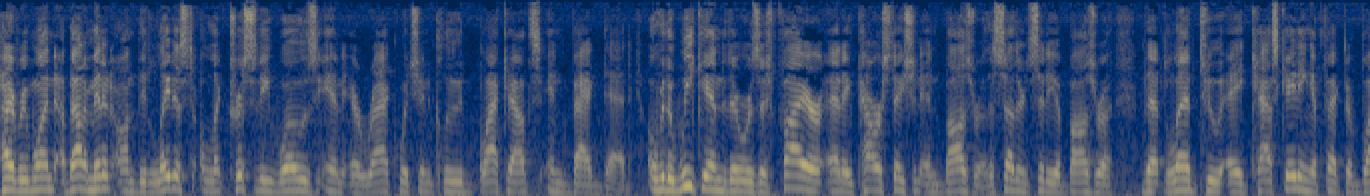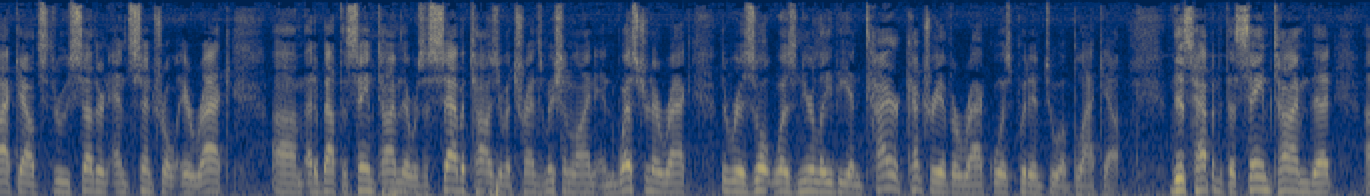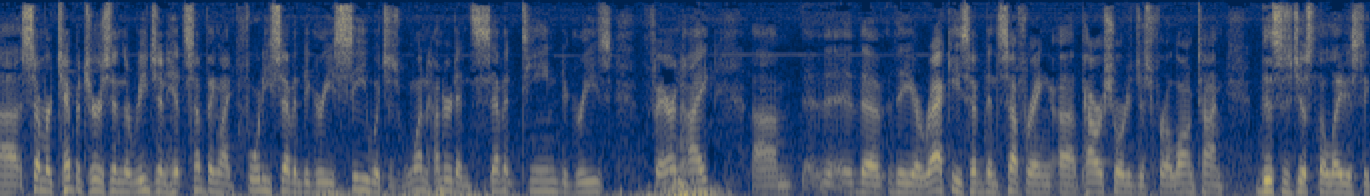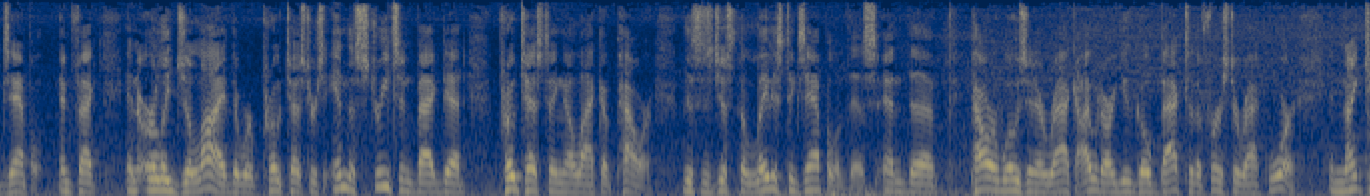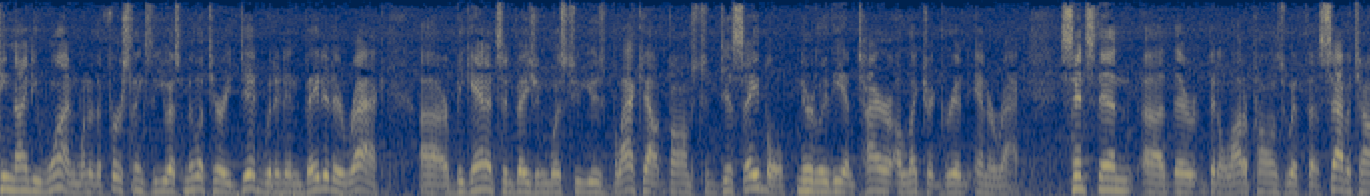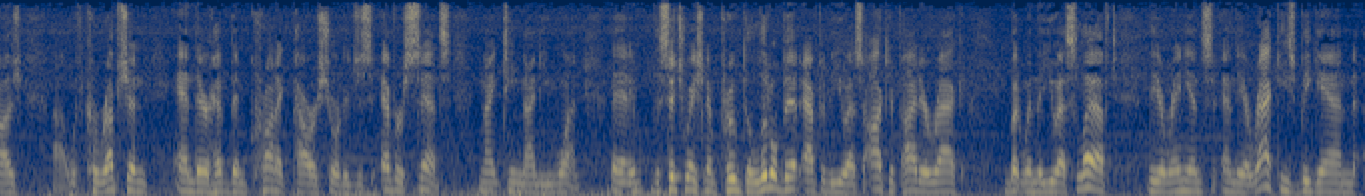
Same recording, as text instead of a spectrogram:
Hi, everyone. About a minute on the latest electricity woes in Iraq, which include blackouts in Baghdad. Over the weekend, there was a fire at a power station in Basra, the southern city of Basra, that led to a cascading effect of blackouts through southern and central Iraq. Um, at about the same time, there was a sabotage of a transmission line in western Iraq. The result was nearly the entire country of Iraq was put into a blackout. This happened at the same time that uh, summer temperatures in the region hit something like 47 degrees C, which is 117 degrees Fahrenheit. Um, the, the Iraqis have been suffering uh, power shortages for a long time. This is just the latest example. In fact, in early July, there were protesters in the streets in Baghdad protesting a lack of power. This is just the latest example of this. And the power woes in Iraq, I would argue, go back to the first Iraq War. In 1991, one of the first things the U.S. military did when it invaded Iraq uh, or began its invasion was to use blackout bombs to disable nearly the entire electric grid in Iraq. Since then, uh, there have been a lot of problems with uh, sabotage, uh, with corruption, and there have been chronic power shortages ever since 1991. Uh, the situation improved a little bit after the U.S. occupied Iraq. But when the U.S. left, the Iranians and the Iraqis began uh,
